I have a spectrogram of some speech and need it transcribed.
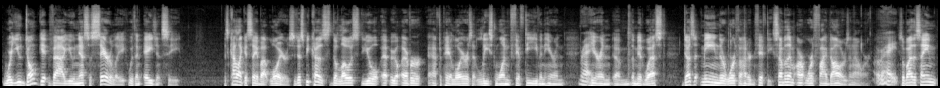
where you don't get value necessarily with an agency, it's kind of like I say about lawyers. Just because the lowest you'll, you'll ever have to pay a lawyer is at least 150 even here in Right. here in um, the Midwest doesn't mean they're worth 150. Some of them aren't worth $5 an hour. right. So by the same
